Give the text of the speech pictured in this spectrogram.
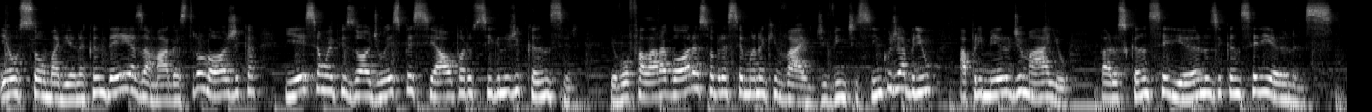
Eu sou Mariana Candeias, a Maga Astrológica, e esse é um episódio especial para o signo de Câncer. Eu vou falar agora sobre a semana que vai de 25 de abril a 1 de maio para os cancerianos e cancerianas.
